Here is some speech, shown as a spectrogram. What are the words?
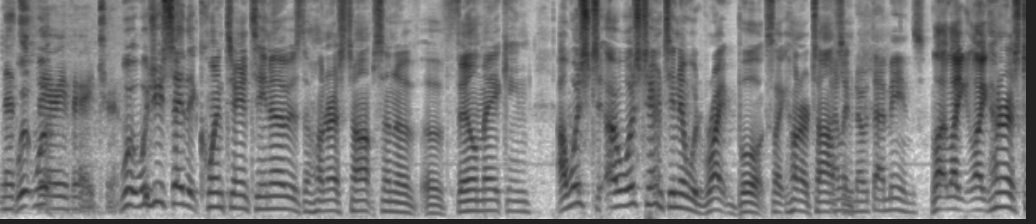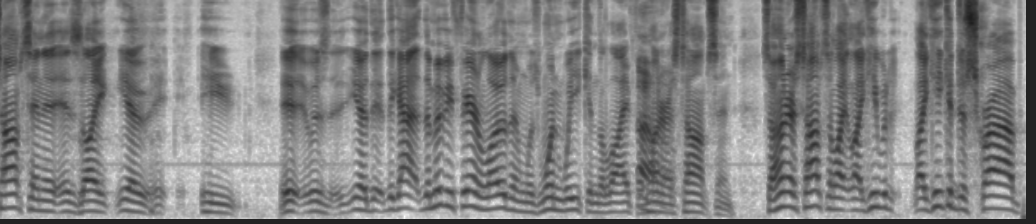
That's What- what- very, very true. W- Would you say that Quentin Tarantino is the Hunter S. Thompson of, of filmmaking? I wish I wish Tarantino would write books like Hunter Thompson. I don't Thompson. even know what that means. Like like like Hunter S. Thompson is like you know he it was you know the, the guy the movie Fear and Loathing was one week in the life of Oh. Hunter S. Thompson. So Hunter S. Thompson like like he would like he could describe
